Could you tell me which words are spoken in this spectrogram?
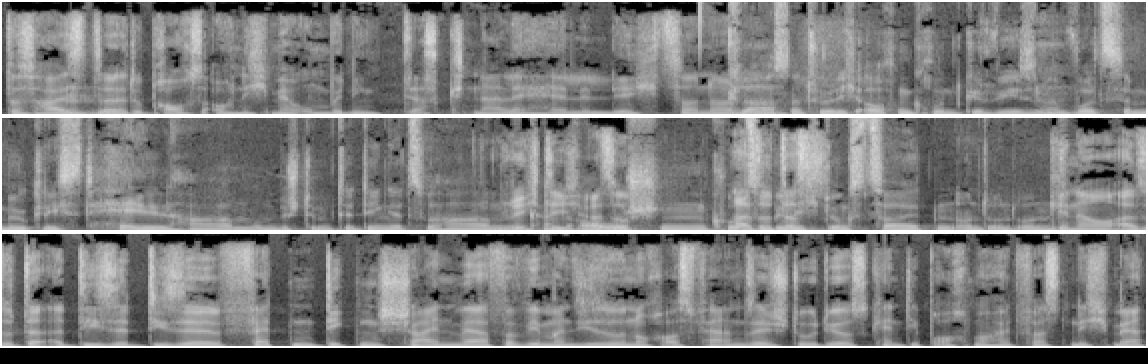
Das heißt, Mhm. äh, du brauchst auch nicht mehr unbedingt das knalle helle Licht, sondern Klar, ist natürlich auch ein Grund gewesen. Man wollte es ja möglichst hell haben, um bestimmte Dinge zu haben. Richtig, Kein also- Rauschen, kurze also das- Belichtungszeiten und, und, und. Genau, also da, diese, diese fetten, dicken Scheinwerfer, wie man sie so noch aus Fernsehstudios kennt, die braucht man halt fast nicht mehr.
